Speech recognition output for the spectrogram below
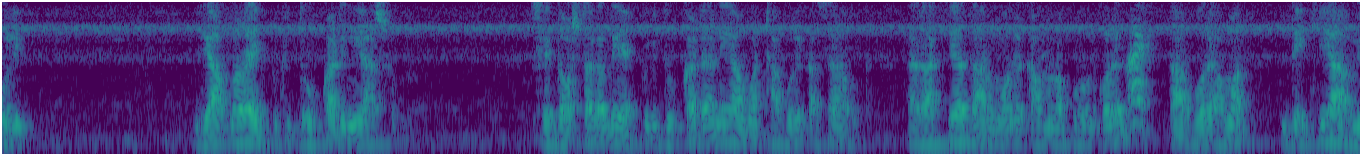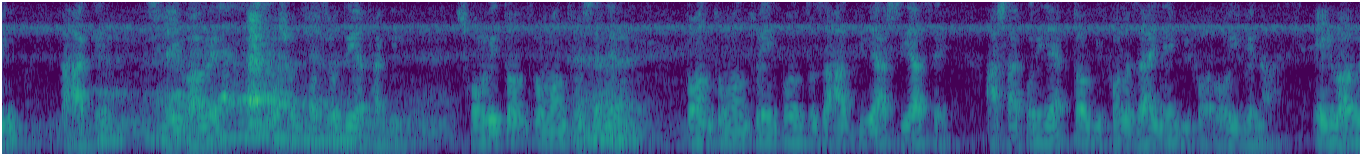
বলি যে আপনারা এক প্যাকেট ধূপকাঠি নিয়ে আসুন। সে দশ টাকা দিয়ে এক প্যাকেট ধূপকাঠি আনিয়ে আমার ঠাকুরের কাছে রাখিয়া তার মনের কামনা পূরণ করে, তারপরে আমার দেখিয়া আমি তাহাকে সেইভাবে ওষুধপত্র দিয়ে থাকি। সমিতন্ত্র মন্ত্র চ্যানেল তন্ত্রমন্ত্র এই পর্যন্ত যাহা দিয়ে আসিয়াছে, আশা করি একটাও বিফল যায়নি, বিফল হইবে না। এইভাবে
